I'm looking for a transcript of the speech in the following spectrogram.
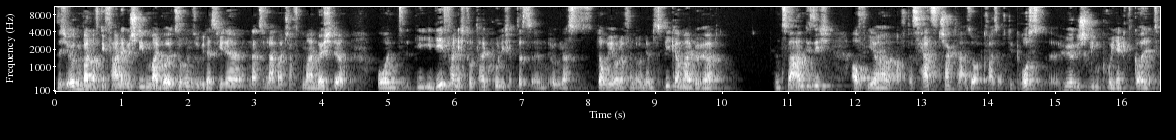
sich irgendwann auf die Fahne geschrieben, mal Gold zu holen, so wie das jede Nationalmannschaft mal möchte. Und die Idee fand ich total cool. Ich habe das in irgendeiner Story oder von irgendeinem Speaker mal gehört. Und zwar haben die sich auf ihr, auf das Herzchakra, also quasi auf die Brusthöhe geschrieben, Projekt Gold.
